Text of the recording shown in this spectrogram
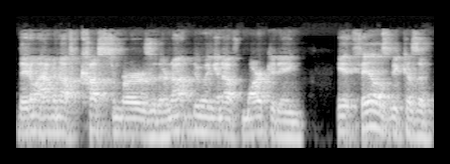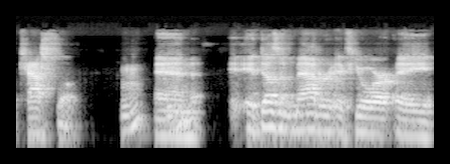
they don't have enough customers or they're not doing enough marketing. It fails because of cash flow. Mm-hmm. and it doesn't matter if you're a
